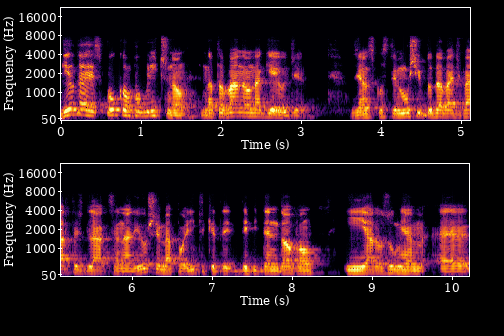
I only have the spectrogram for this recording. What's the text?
Giełda jest spółką publiczną, notowaną na giełdzie. W związku z tym musi budować wartość dla akcjonariuszy, ma politykę dy- dywidendową i ja rozumiem e,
